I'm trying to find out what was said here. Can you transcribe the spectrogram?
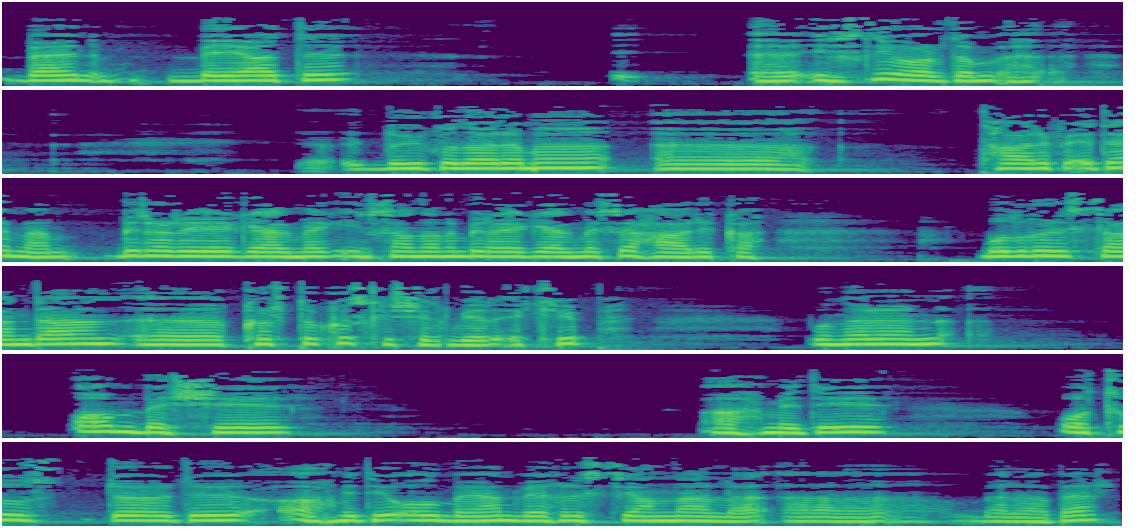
Ben Beyat'ı e, izliyordum. Duygularımı e, tarif edemem. Bir araya gelmek, insanların bir araya gelmesi harika. Bulgaristan'dan e, 49 kişilik bir ekip. Bunların 15'i Ahmedi, 34'ü Ahmedi olmayan ve Hristiyanlarla e, beraber.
